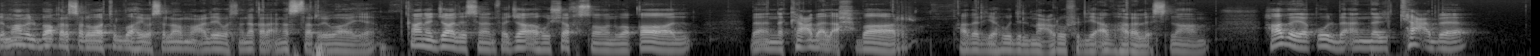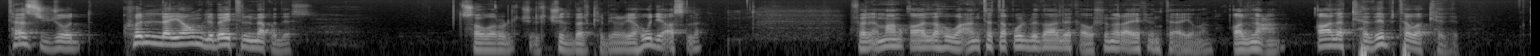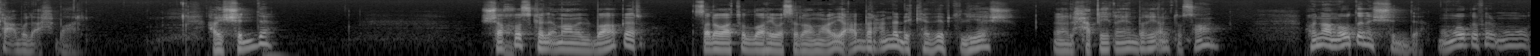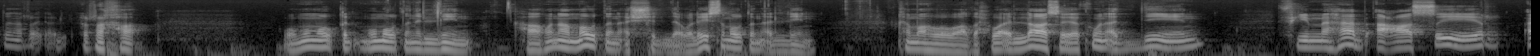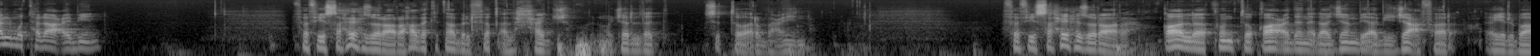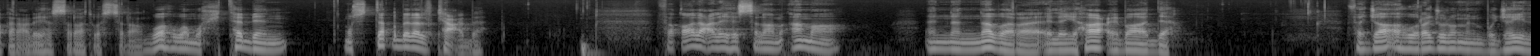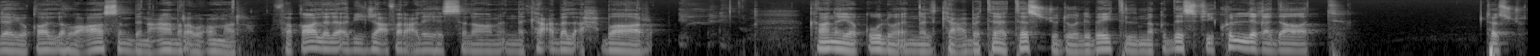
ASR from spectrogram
الإمام الباقر صلوات الله وسلامه عليه وسنقرأ نص الرواية. كان جالسا فجاءه شخص وقال بأن كعب الأحبار هذا اليهود المعروف اللي أظهر الإسلام هذا يقول بأن الكعبة تسجد كل يوم لبيت المقدس. تصوروا الكذبة الكبيرة يهودي أصله. فالإمام قال له وأنت تقول بذلك؟ أو شنو رأيك أنت أيضا؟ قال نعم. قال كذبت وكذب. كعب الأحبار. هاي شدة. شخص كالإمام الباقر صلوات الله وسلامه عليه يعبر عنه بكذبت. ليش؟ لأن يعني الحقيقة ينبغي أن تصان. هنا موطن الشدة مو موقف مو موطن الرخاء. ومو موطن مو موطن اللين. ها هنا موطن الشدة وليس موطن اللين. كما هو واضح. وإلا سيكون الدين في مهب أعاصير المتلاعبين. ففي صحيح زرارة هذا كتاب الفقه الحج المجلد 46 ففي صحيح زرارة قال كنت قاعدا إلى جنب أبي جعفر أي الباقر عليه الصلاة والسلام وهو محتب مستقبل الكعبة. فقال عليه السلام أما أن النظر إليها عبادة فجاءه رجل من بجيلة يقال له عاصم بن عامر أو عمر فقال لأبي جعفر عليه السلام أن كعب الأحبار كان يقول أن الكعبة تسجد لبيت المقدس في كل غداة. تسجد.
